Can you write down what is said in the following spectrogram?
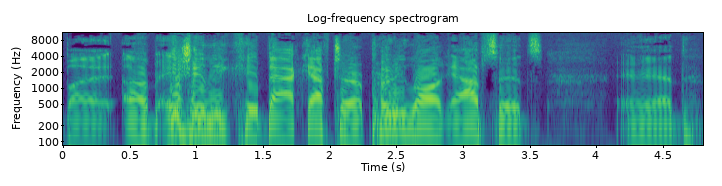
But um, AJ Lee came back after a pretty long absence, and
